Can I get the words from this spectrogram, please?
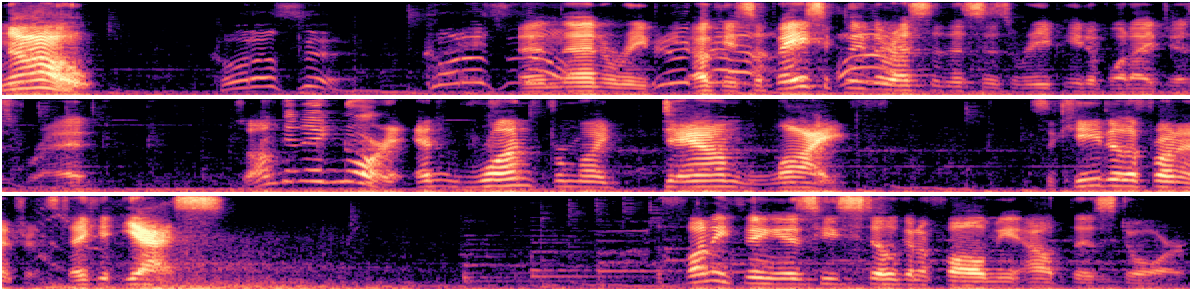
No! And then repeat. Okay, so basically the rest of this is a repeat of what I just read. So I'm gonna ignore it and run for my damn life. It's the key to the front entrance. Take it. Yes! The funny thing is, he's still gonna follow me out this door.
